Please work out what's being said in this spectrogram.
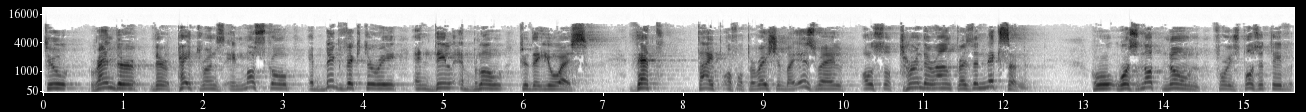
to render their patrons in Moscow a big victory and deal a blow to the US. That type of operation by Israel also turned around President Nixon, who was not known for his positive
